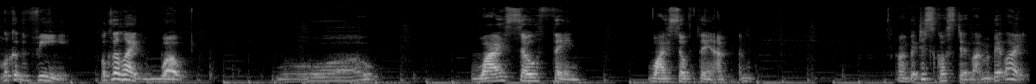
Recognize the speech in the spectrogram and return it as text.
look at the feet. Look at the leg. Whoa. Whoa. Why so thin? Why so thin? I'm, I'm, I'm a bit disgusted. Like, I'm a bit like,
